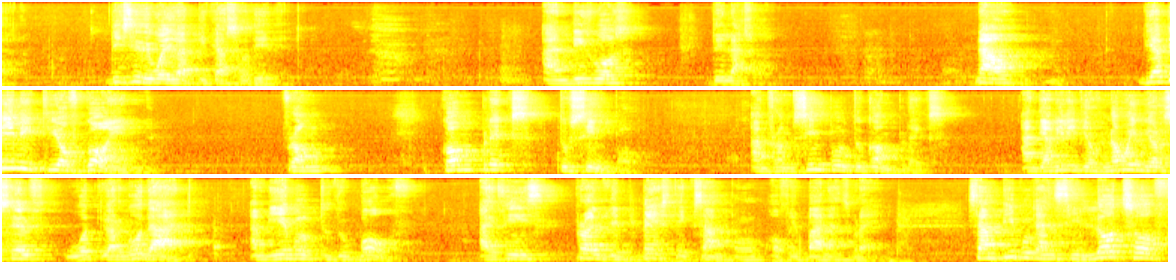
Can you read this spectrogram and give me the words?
This is the way that Picasso did it. And this was the last one. Now, the ability of going from complex to simple, and from simple to complex, and the ability of knowing yourself what you are good at, and be able to do both, I think is probably the best example of a balanced brain. Some people can see lots of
